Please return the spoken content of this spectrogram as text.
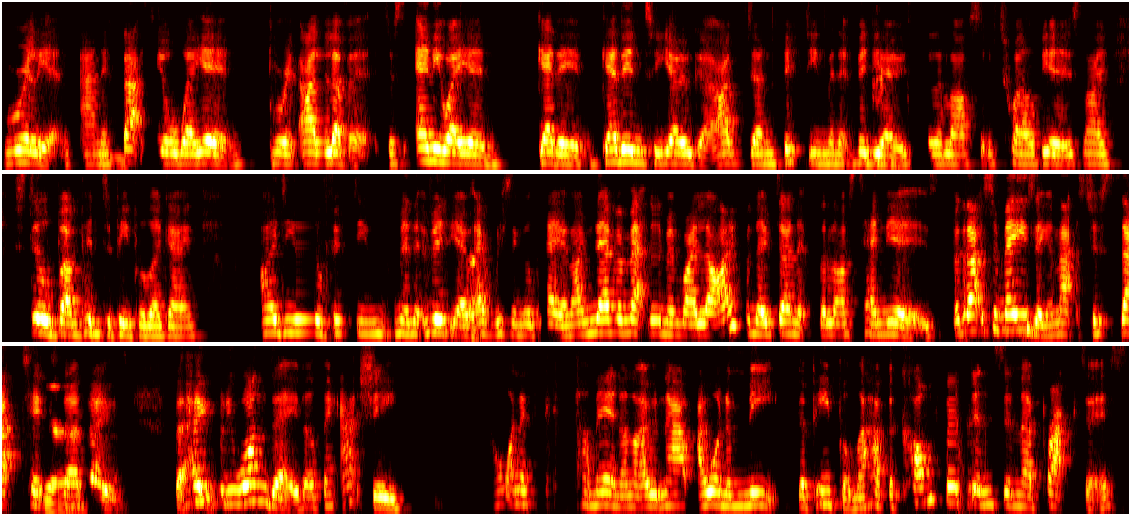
brilliant. And if mm. that's your way in, I love it. Just any way in, get in, get into yoga. I've done 15 minute videos for the last sort of 12 years, and I still bump into people that are going, I do your 15 minute video every single day. And I've never met them in my life, and they've done it for the last 10 years. But that's amazing. And that's just that tips yeah. their boat. But hopefully one day they'll think, actually, I want to come in and I would now I want to meet the people and I have the confidence in their practice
